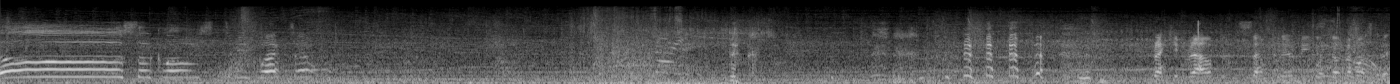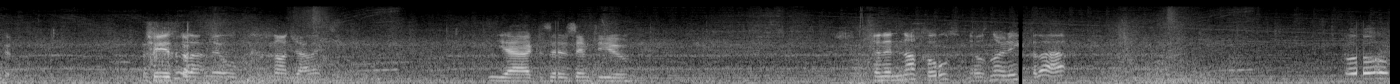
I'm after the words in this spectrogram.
oh, so close to being wiped out. Wreck-It Ralph and Sam Derby, I don't know what's with it. Cheers for that little nudge, Alex. Yeah, because it is same to you. And then Knuckles, there was no need for that. Oh.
